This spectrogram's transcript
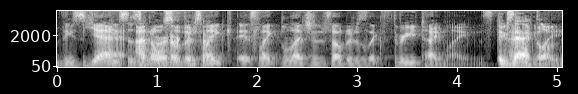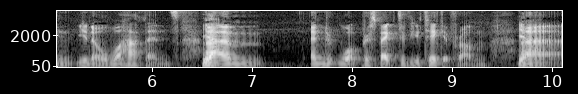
these Yeah, pieces and of art also are there's concerned. like it's like The Legend of Zelda. There's like three timelines, depending Exactly. on you know what happens, Yeah. um, and what perspective you take it from. Yeah. Uh,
